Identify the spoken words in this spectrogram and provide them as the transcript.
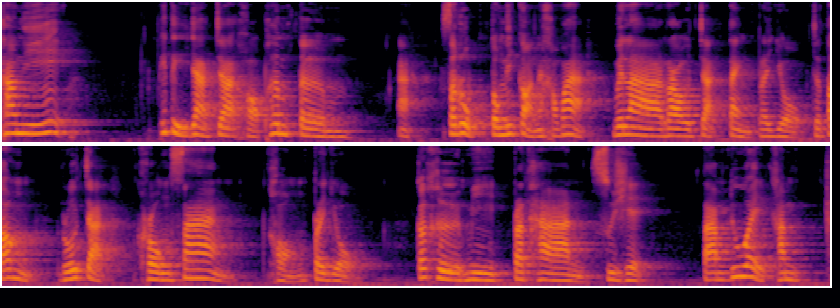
คราวนี้พี่ติอยากจะขอเพิ่มเติมอะสรุปตรงนี้ก่อนนะคะว่า เวลาเราจะแต่งประโยคจะต้องรู้จักโครงสร้าง ของประโยค ก็คือมีประธาน sujet ตามด้วยคำก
